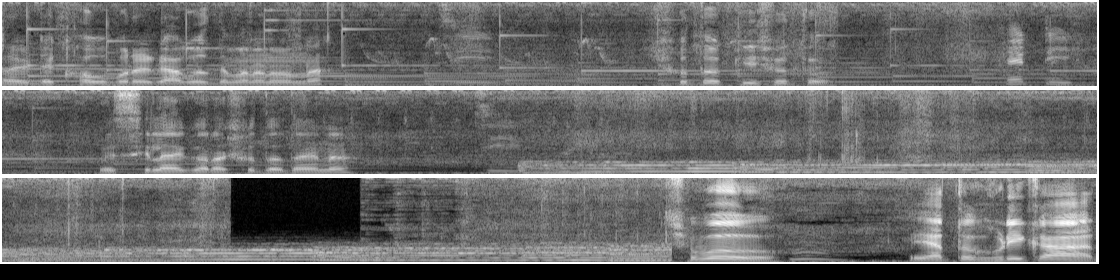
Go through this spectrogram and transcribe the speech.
আর এটা খবরের কাগজ দিয়ে বানানো না? সুতো কি সুতো? ওই সেলাই করা সুতো তাই না? শুভ এত ঘুড়ি কার?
